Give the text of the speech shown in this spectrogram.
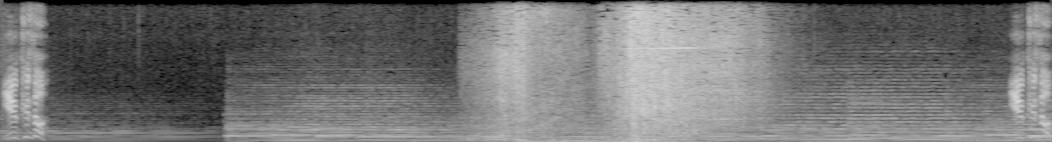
行くぞ行くぞ。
